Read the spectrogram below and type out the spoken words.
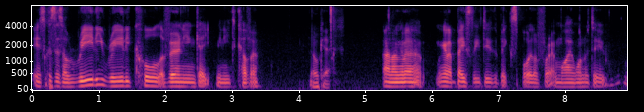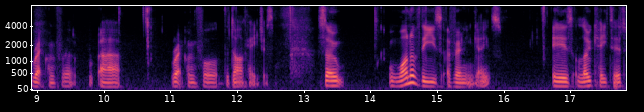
is because there's a really, really cool Avernian Gate we need to cover. Okay. And I'm gonna I'm gonna basically do the big spoiler for it and why I want to do Requiem for uh, Requiem for the Dark Ages. So, one of these Avernian Gates is located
